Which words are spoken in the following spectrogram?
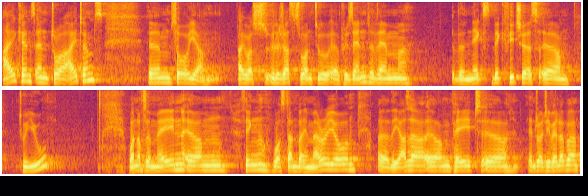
icons and drawer items. Um, so yeah, I was, just want to present them the next big features um, to you. One of the main um, thing was done by Mario, uh, the other um, paid uh, Android developer.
